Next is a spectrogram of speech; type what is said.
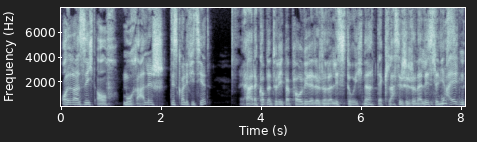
eurer Sicht auch moralisch disqualifiziert? Ja, da kommt natürlich bei Paul wieder der Journalist durch, ne? Der klassische Journalist, der die alten,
